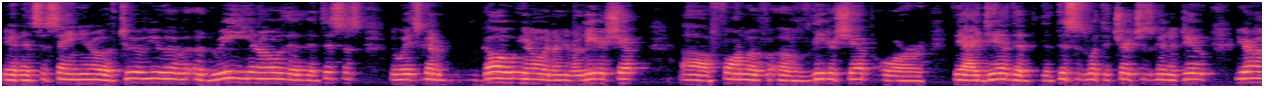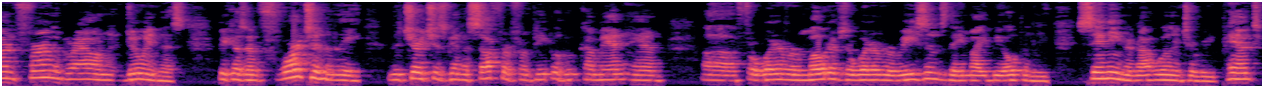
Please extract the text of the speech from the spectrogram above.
And it's just saying, you know, if two of you agree, you know, that, that this is the way it's going to go, you know, in a, in a leadership uh, form of, of leadership or the idea that, that this is what the church is going to do, you're on firm ground doing this. Because unfortunately, the church is going to suffer from people who come in and uh, for whatever motives or whatever reasons, they might be openly sinning or not willing to repent.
